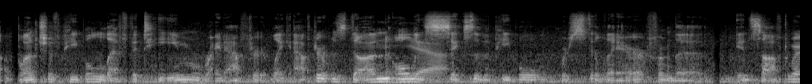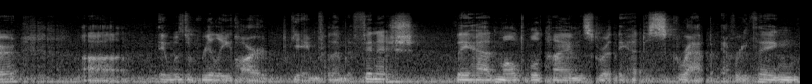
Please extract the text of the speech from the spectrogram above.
A bunch of people left the team right after, like after it was done. Only Yeah. six of the people were still there from the id Software. Uh, it was a really hard game for them to finish. They had multiple times where they had to scrap everything,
